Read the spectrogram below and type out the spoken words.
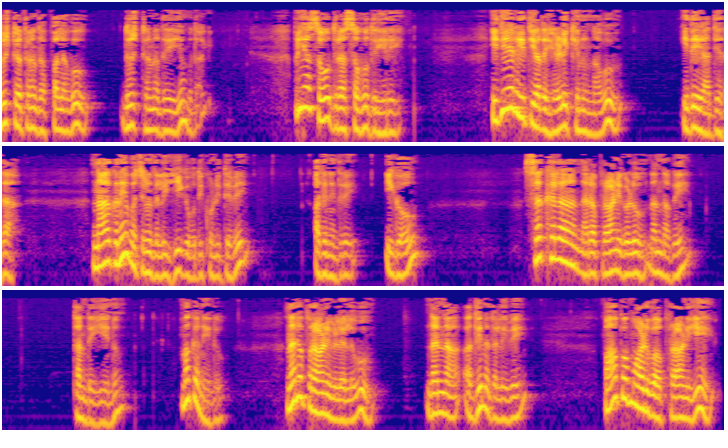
ದುಷ್ಟತನದ ಫಲವು ದುಷ್ಟನದೇ ಎಂಬುದಾಗಿ. ಪ್ರಿಯ ಸಹೋದರ ಸಹೋದರಿಯರೇ, ಇದೇ ರೀತಿಯಾದ ಹೇಳಿಕೆಯನ್ನು ನಾವು ಇದೇ ಆದ್ಯದ ನಾಲ್ಕನೇ ವಚನದಲ್ಲಿ ಹೀಗೆ ಓದಿಕೊಂಡಿದ್ದೇವೆ. ಅದನೆಂದರೆ ಈಗ ಸಕಲ ನರಪ್ರಾಣಿಗಳು ನನ್ನವೇ ತಂದೆಯೇನು ಮಗನೇನು? ನರಪ್ರಾಣಿಗಳೆಲ್ಲವೂ ನನ್ನ ಅಧೀನದಲ್ಲಿವೆ. ಪಾಪ ಮಾಡುವ ಪ್ರಾಣಿಯೇ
